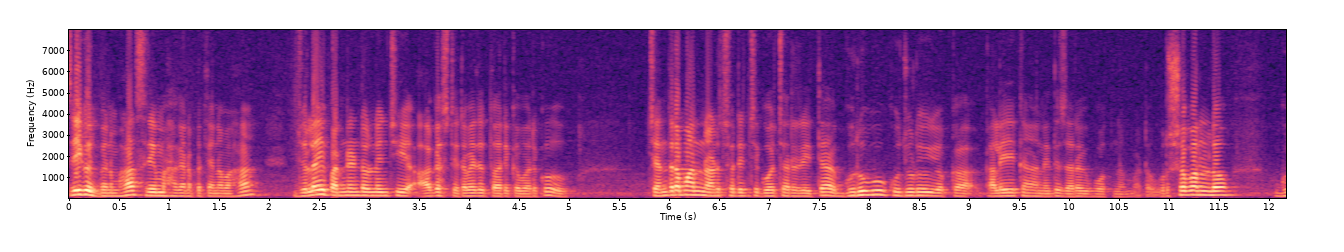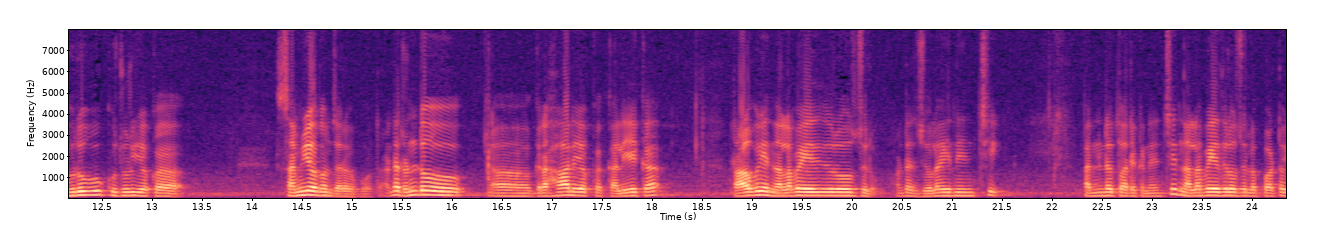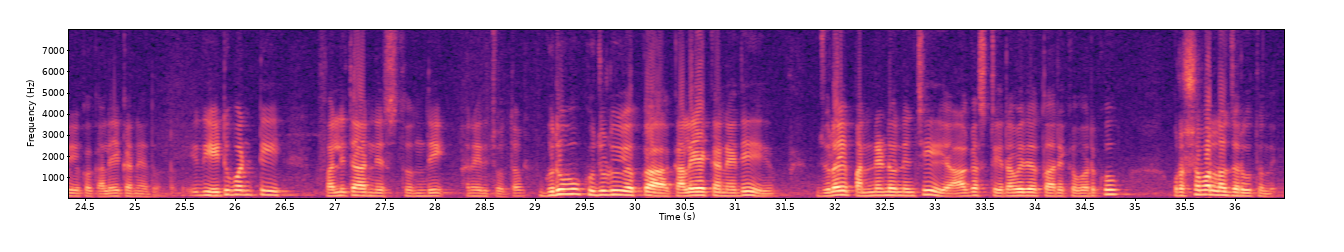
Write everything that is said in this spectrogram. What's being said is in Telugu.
శ్రీ గురు నమ శ్రీ మహాగణపతి నమ. జూలై పన్నెండు నుంచి ఆగస్టు ఇరవై ఐదో తారీఖు వరకు చంద్రమాన్ని అనుసరించి గోచర రీత్యా గురువు కుజుడు యొక్క కలయిక అనేది జరగబోతుంది అనమాట వృషభంలో గురువు కుజుడు యొక్క సంయోగం జరగబోతుంది. అంటే రెండు గ్రహాల యొక్క కలయిక రాబోయే నలభై ఐదు రోజులు అంటే జూలై నుంచి పన్నెండవ తారీఖు నుంచి నలభై ఐదు రోజుల పాటు ఈ యొక్క కలయిక అనేది ఉంటుంది. ఇది ఎటువంటి ఫలితాన్ని ఇస్తుంది అనేది చూద్దాం. గురువు కుజుడు యొక్క కలయిక అనేది జూలై పన్నెండు నుంచి ఆగస్టు ఇరవై ఐదో తారీఖు వరకు వృషభంలో జరుగుతుంది.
